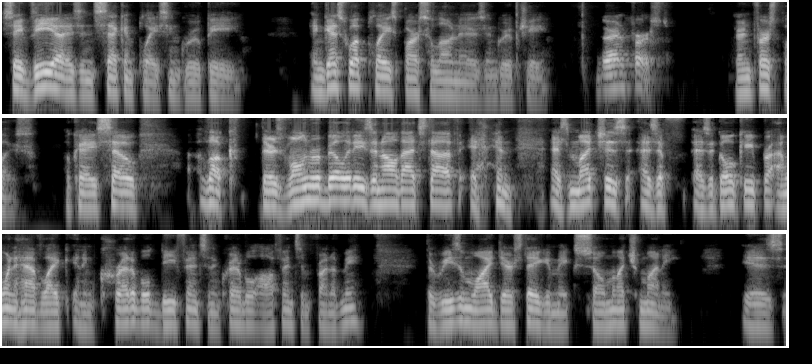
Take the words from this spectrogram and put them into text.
Sevilla is in second place in Group E, and guess what place Barcelona is in Group G? They're in first. They're in first place. Okay, so look, there's vulnerabilities and all that stuff, and as much as as a as a goalkeeper, I want to have like an incredible defense and incredible offense in front of me. The reason why Der Stegen makes so much money is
